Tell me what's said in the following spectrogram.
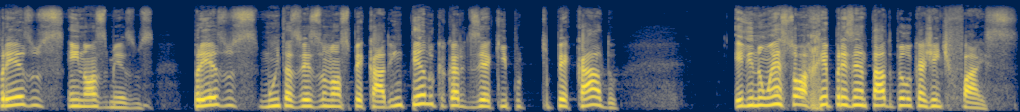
presos em nós mesmos. Presos muitas vezes no nosso pecado. Entendo o que eu quero dizer aqui, porque pecado, ele não é só representado pelo que a gente faz.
